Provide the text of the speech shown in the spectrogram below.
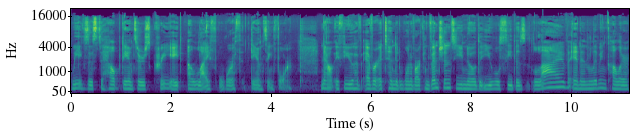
we exist to help dancers create a life worth dancing for. Now, if you have ever attended one of our conventions, you know that you will see this live and in living color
